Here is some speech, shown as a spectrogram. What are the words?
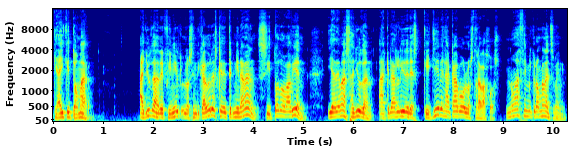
que hay que tomar. Ayuda a definir los indicadores que determinarán si todo va bien y además ayudan a crear líderes que lleven a cabo los trabajos. No hacen micromanagement,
